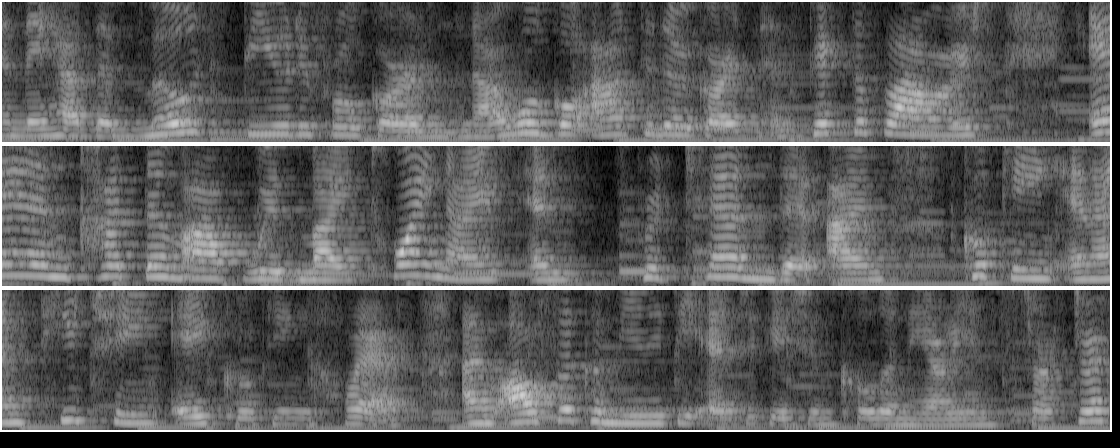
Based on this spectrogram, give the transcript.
and they have the most beautiful garden and I will go out to their garden and pick the flowers and cut them up with my toy knife and pretend that I'm cooking and I'm teaching a cooking class. I'm also a community education culinary instructor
